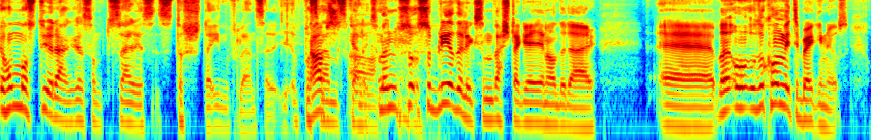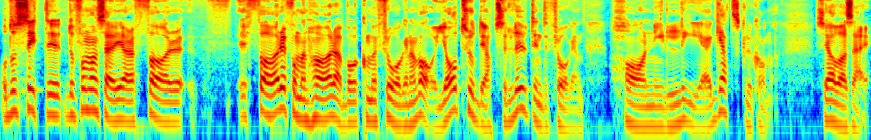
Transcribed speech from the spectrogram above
hon måste ju rankas som Sveriges största influencer på svenska. ja. Liksom. Men så, så blev det liksom värsta grejen av det där. Eh, och, och då kommer vi till breaking news. Och då, sitter, då får man så här göra för, före får man höra vad kommer frågorna vara. Jag trodde absolut inte frågan, har ni legat skulle komma. Så jag var så här.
